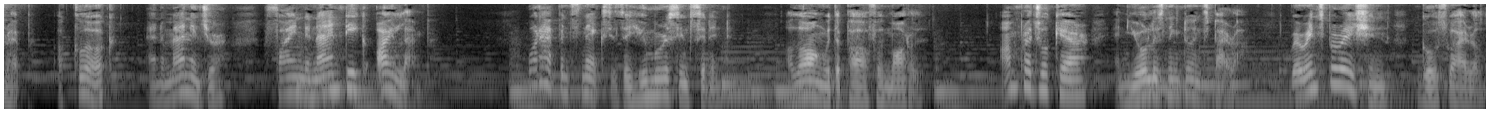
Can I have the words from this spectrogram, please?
rep, a clerk, and a manager find an antique oil lamp. What happens next is a humorous incident, along with a powerful moral. I'm Prajwal Kher, and you're listening to Inspira, where inspiration goes viral.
